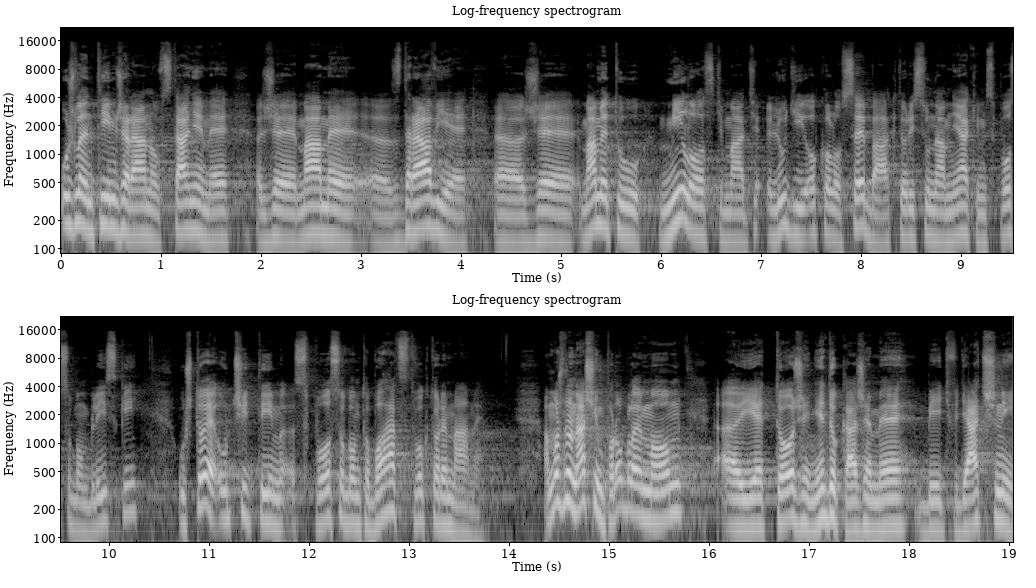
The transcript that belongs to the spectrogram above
Už len tým, že ráno vstaneme, že máme e, zdravie, e, že máme tú milosť mať ľudí okolo seba, ktorí sú nám nejakým spôsobom blízky, už to je určitým spôsobom to bohatstvo, ktoré máme. A možno našim problémom e, je to, že nedokážeme byť vďační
